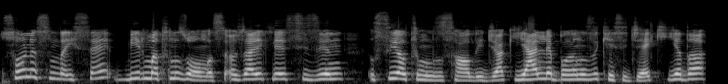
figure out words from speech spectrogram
Sonrasında ise bir matınız olması özellikle sizin ısı yalıtımınızı sağlayacak, yerle bağınızı kesecek ya da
